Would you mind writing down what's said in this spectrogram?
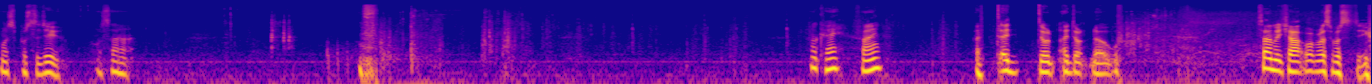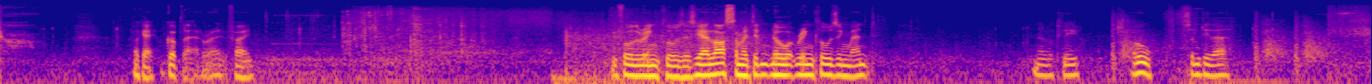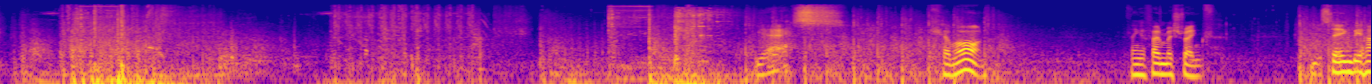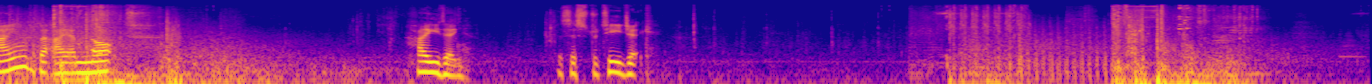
What am I supposed to do? What's that? okay, fine. I, I don't I don't know. Tell me, chat. What am I supposed to do? okay, go up there. Right, fine. Before the ring closes. Yeah, last time I didn't know what ring closing meant. No clue. Oh, somebody there. Yes! Come on. I think I found my strength. I'm staying behind, but I am not hiding. This is strategic.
